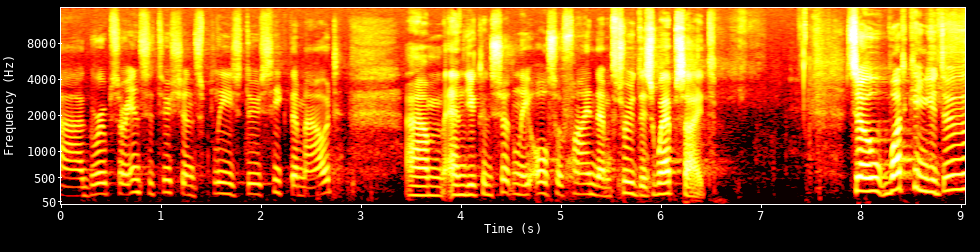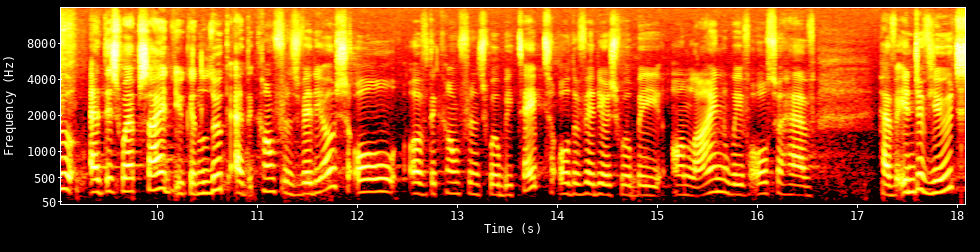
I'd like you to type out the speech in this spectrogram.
uh, groups or institutions, please do seek them out. Um, and you can certainly also find them through this website. So what can you do at this website? You can look at the conference videos. All of the conference will be taped. All the videos will be online. We've also have have interviewed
